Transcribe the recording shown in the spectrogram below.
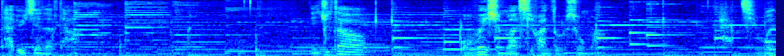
他遇见了他。你知道我为什么喜欢鲁肃吗？韩琦问，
